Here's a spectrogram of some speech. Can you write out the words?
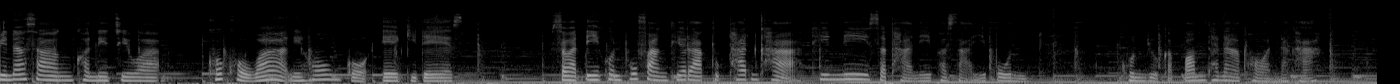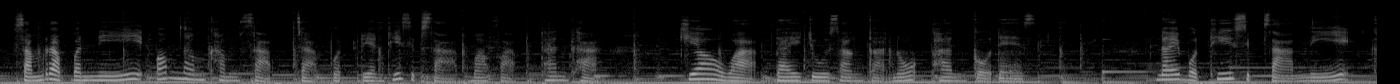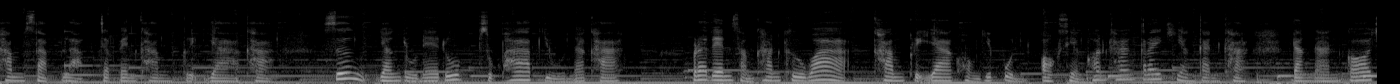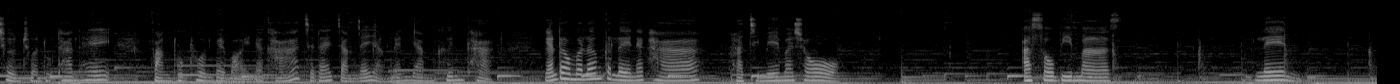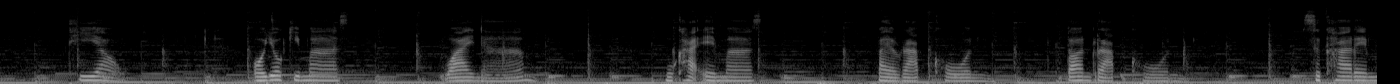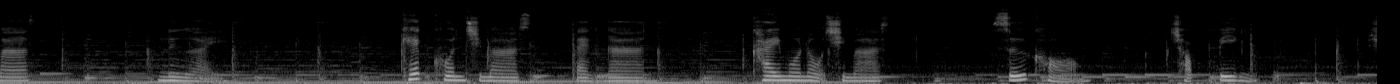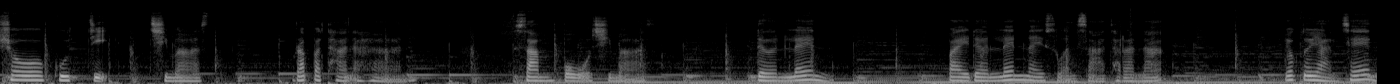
みなさん こんにちは ここは 日本語駅です สวัสดีคุณผู้ฟังที่รักทุกท่านค่ะ ที่นี่สถานีภาษาญี่ปุ่น คุณอยู่กับป้อมธนาพรนะคะสำหรับวันนี้ป้อมนำคำศัพท์จากบทเรียนที่ 13 มาฝากทุกท่านค่ะ今日は 第13課の 単語です ในบทที่ 13 นี้คำศัพท์หลักจะเป็นคำกริยาค่ะ ซึ่งยังอยู่ในรูปสุภาพอยู่นะคะ ประเด็นสำคัญคือว่าคำกริยาของญี่ปุ่นออกเสียงค่อนข้างใกล้เคียงกันค่ะ ดังนั้นก็เชิญชวนทุกท่านให้ฟังทบทวนบ่อยๆนะคะ จะได้จำได้อย่างแม่นยำขึ้นค่ะ งั้นเรามาเริ่มกันเลยนะคะฮาจิเมะมาโช遊びます เล่น เที่ยว 泳ぎます ว่ายน้ำ 迎えます ไปรับคน ต้อนรับคน疲れます เหนื่อย 結婚します แต่งงาน 買い物しますซื้อของช้อปปิ้ง 食事します รับประทานอาหาร散歩します เดินเล่น ไปเดินเล่นในสวนสาธารณะ ยกตัวอย่างเช่น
